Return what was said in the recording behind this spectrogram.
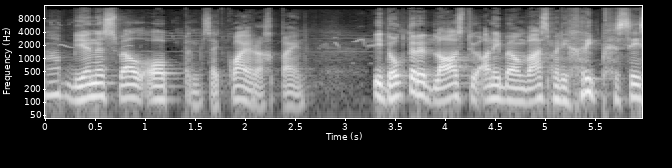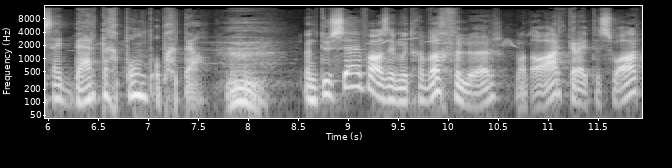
haar bene swel op en sy het kwaai rugpyn. Die dokter het laas toe Annie by hom was met die griep gesê sy het 30 pond opgetel. Hmm. En toe sê hy vir haar sy moet gewig verloor want haar hart kry te swaar,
